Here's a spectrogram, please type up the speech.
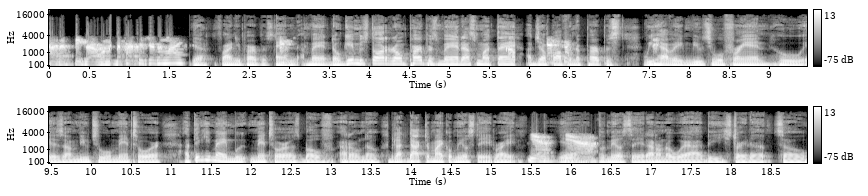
try to figure out what the purpose driven life. Yeah, find your purpose. And man, don't get me started on purpose, man. That's my thing. I jump off into purpose. We have a mutual friend who is a mutual mentor. I think he may mentor us both. I don't know. But Dr. Michael Milstead, right? Yeah. Yeah. yeah. For Milstead, I don't know where I'd be straight up. So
